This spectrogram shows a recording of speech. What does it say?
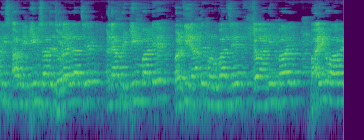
આપણી આપણી ટીમ સાથે જોડાયેલા છે અને આપણી ટીમ માટે અડધી રાતે પણ ઊભા છે. એવા અનિલભાઈ, ભાઈનો આવે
